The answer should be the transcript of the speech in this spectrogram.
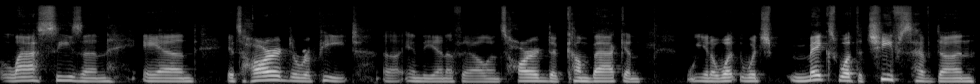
last season, and it's hard to repeat uh, in the NFL, and it's hard to come back and you know what, which makes what the Chiefs have done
